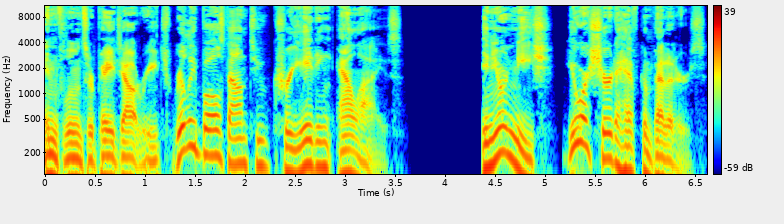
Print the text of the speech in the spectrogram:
Influencer page outreach really boils down to creating allies. In your niche, you are sure to have competitors.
